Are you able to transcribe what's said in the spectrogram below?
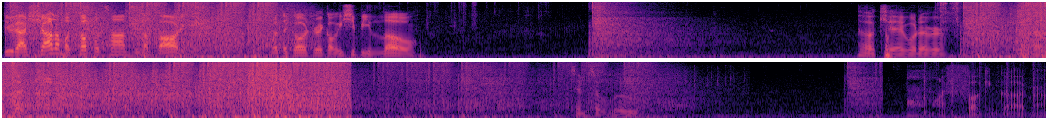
Dude, I shot him a couple times in the body with the Gold Draco. He should be low. Okay, whatever. Another Attempt to loot. Oh my fucking god, bro.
